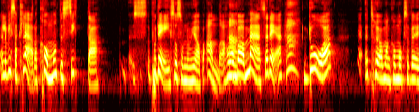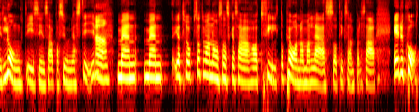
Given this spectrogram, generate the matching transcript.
eller vissa kläder kommer inte sitta på dig så som de gör på andra. Har man bara med sig det då eh, tror jag man kommer också väldigt långt i sin så här personliga stil. Men, men jag tror också att man någonstans ska så här, ha ett filter på när man läser till exempel så här. Är du kort?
